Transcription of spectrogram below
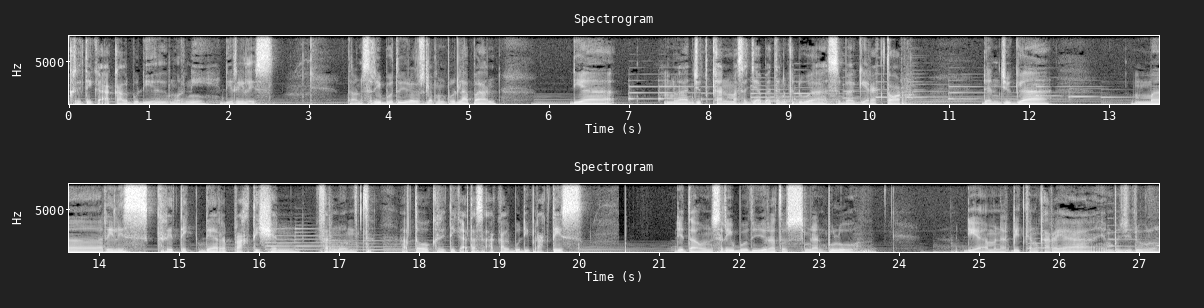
Kritik Akal Budi Murni dirilis. Tahun 1788, dia melanjutkan masa jabatan kedua sebagai rektor dan juga merilis Kritik der Praktischen Vernunft atau kritik atas akal budi praktis. Di tahun 1790, dia menerbitkan karya yang berjudul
